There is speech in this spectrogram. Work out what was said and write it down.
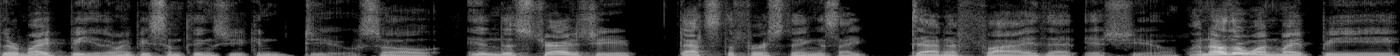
There might be. There might be some things you can do. So in the strategy, that's the first thing is identify that issue. Another one might be,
